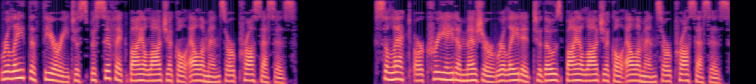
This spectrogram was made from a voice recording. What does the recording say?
Relate the theory to specific biological elements or processes. Select or create a measure related to those biological elements or processes.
